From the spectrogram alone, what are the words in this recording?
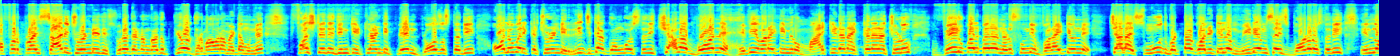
offer price sari చూడండి ఇది సూరత్ ఐటమ్ కాదు ప్యూర్ ధర్మవరం ఐటమ్ ఉన్నాయి. ఫస్ట్ అయితే దీనికి ఇట్లాంటి ప్లేన్ బ్లౌజ్ వస్తుంది. ఆల్ ఓవర్ ఇక్కడ చూడండి రిచ్గా కొంగు వస్తుంది. చాలా బాగున్నాయి. హెవీ వెరైటీ మీరు మార్కెట్ అయినా ఎక్కడైనా చూడు వెయ్యి రూపాయల పైన నడుస్తుంది వెరైటీ ఉన్నాయి. చాలా స్మూత్ బట్టా క్వాలిటీలో మీడియం సైజ్ బార్డర్ వస్తుంది. ఇందులో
